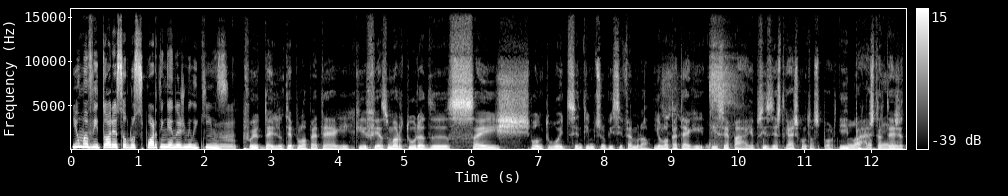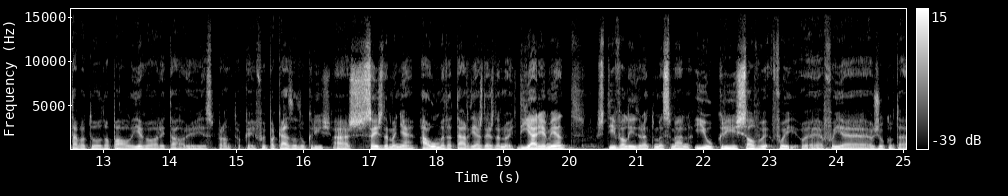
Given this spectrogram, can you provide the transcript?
e uma vitória sobre o Sporting em 2015. Foi o Telho no tempo Lopetegui que fez uma rotura de 6.8 centímetros no bicifemoral. E o Lopetegui disse, epá, eu preciso deste gajo contra o Sport. E pá, a estratégia estava toda, ó Paulo, e agora e tal. E disse, pronto, ok. Fui para a casa do Cris às 6 da manhã, à 1 da tarde e às 10 da noite. Diariamente, estive ali durante uma semana e o Cris salvo, foi, eh, foi a, o jogo contra,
